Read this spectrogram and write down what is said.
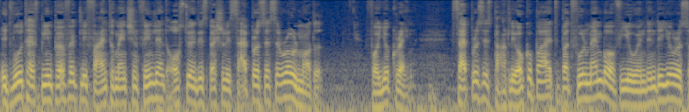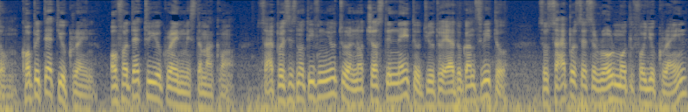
it would have been perfectly fine to mention Finland, Austria, and especially Cyprus as a role model for Ukraine. Cyprus is partly occupied, but full member of EU and in the Eurozone. Copy that, Ukraine. Offer that to Ukraine, Mr. Macron. Cyprus is not even neutral, not just in NATO, due to Erdogan's veto. So Cyprus as a role model for Ukraine.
